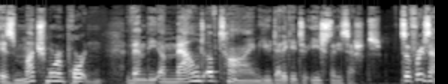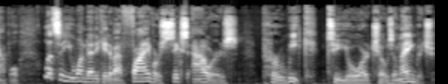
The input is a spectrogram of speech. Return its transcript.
is much more important than the amount of time you dedicate to each study sessions. So, for example, let's say you want to dedicate about five or six hours per week to your chosen language.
